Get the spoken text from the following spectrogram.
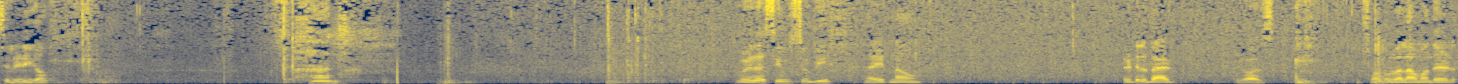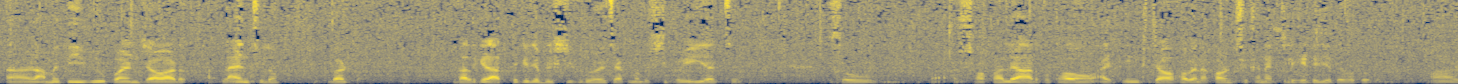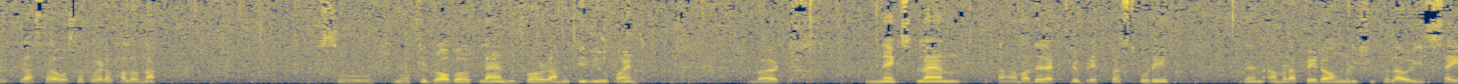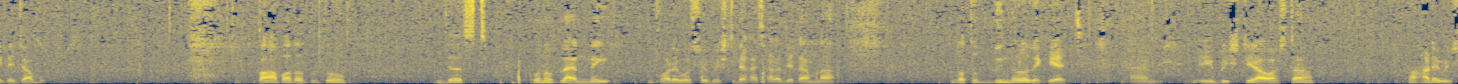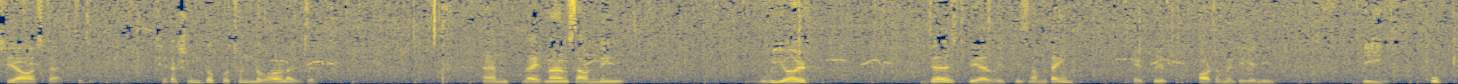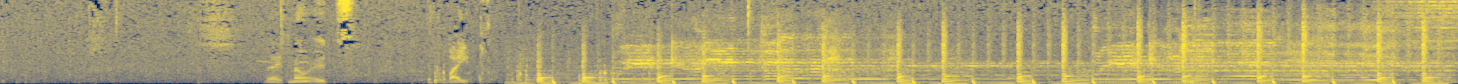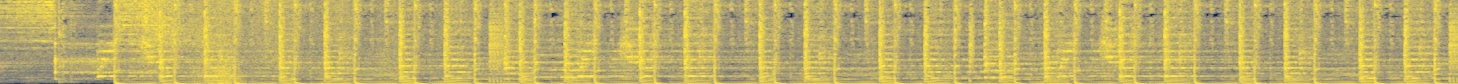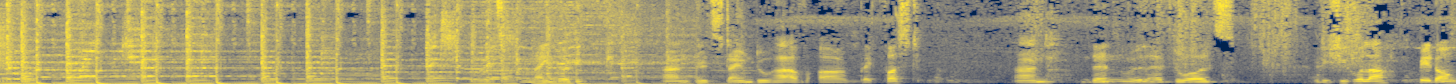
Silirigaon. And weather seems to be right now. Little bad, because সকালবেলা আমাদের Rameti view point যাওয়ার plan ছিল but কালকে রাত থেকে যে বৃষ্টি শুরু হয়েছে, এখনও বৃষ্টি হয়েই যাচ্ছে। সো সকালে আর কোথাও আই থিঙ্ক যাওয়া হবে না, কারণ সেখানে অ্যাকচুয়ালি হেঁটে যেতে হতো। আর রাস্তার অবস্থা খুব একটা ভালো না। So you have to drop our plan for Ramiti view point but next plan আমাদের অ্যাকচুয়ালি ব্রেকফাস্ট করে দেন আমরা পেডং ঋষিখোলা ওই সাইডে যাব। তো আপাতত তো জাস্ট কোনো প্ল্যান নেই। ঘরে বসে বৃষ্টি দেখা ছাড়া, যেটা আমরা গত দুদিন ধরেও দেখে যাচ্ছি। অ্যান্ড এই বৃষ্টির আওয়াজটা পাহাড়ে বৃষ্টির আওয়াজটা সেটা শুনতে প্রচণ্ড ভালো লাগছে। And right now I am sounding weird just they are with me sometime it will be okay right now it's bike it's time to have our breakfast. And then we'll head towards Rishikhola Pedong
